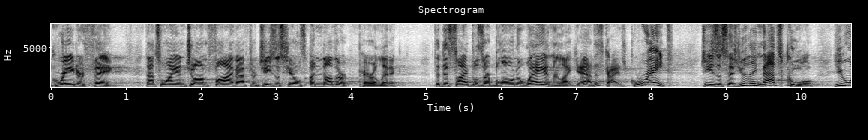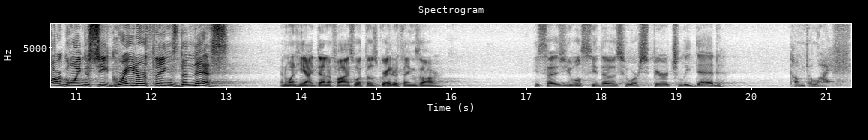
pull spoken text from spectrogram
greater thing. That's why in John 5, after Jesus heals another paralytic, the disciples are blown away and they're like, Yeah, this guy is great. Jesus says, You think that's cool? You are going to see greater things than this. And when he identifies what those greater things are, he says, You will see those who are spiritually dead come to life.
